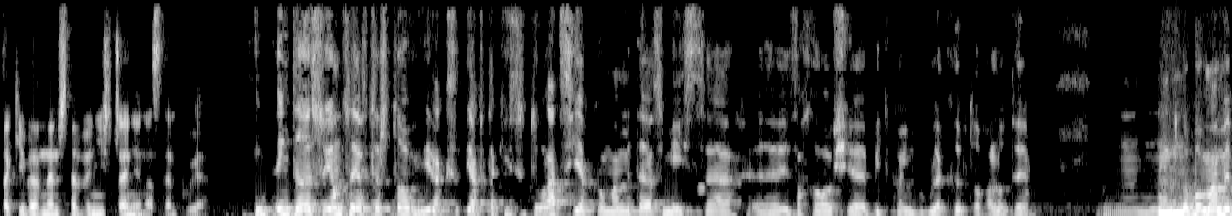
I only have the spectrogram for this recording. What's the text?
takie wewnętrzne wyniszczenie następuje. Interesujące jest też to, jak, jak w takiej sytuacji, jaką mamy teraz miejsce, y, zachował się Bitcoin, w ogóle kryptowaluty. Mm, no bo mamy,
